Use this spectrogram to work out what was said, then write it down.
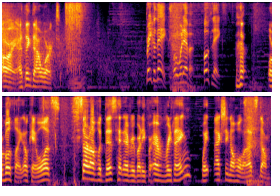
Alright, I think that worked. Break a leg or whatever. Both legs. or both legs. Okay, well let's start off with this. Hit everybody for everything. Wait, actually no, hold on. That's dumb.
